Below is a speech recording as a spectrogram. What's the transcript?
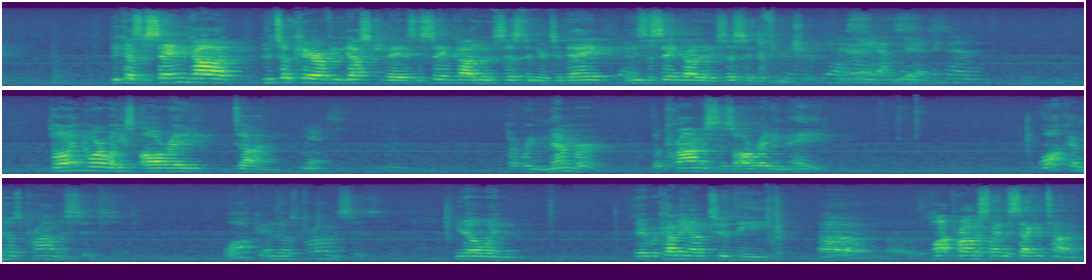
Because the same God who took care of you yesterday is the same God who exists in your today, and He's the same God that exists in your future. Yes, yes, Yes. amen. Don't ignore what He's already done. Yes. But remember the promises already made. Walk in those promises. Walk in those promises. You know, when they were coming up to the uh, promised land the second time,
